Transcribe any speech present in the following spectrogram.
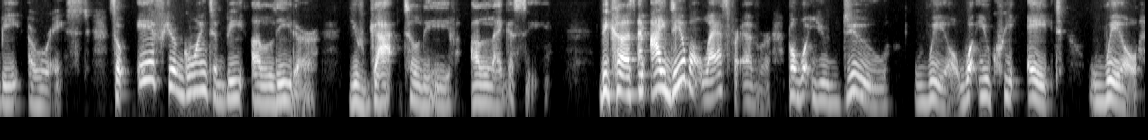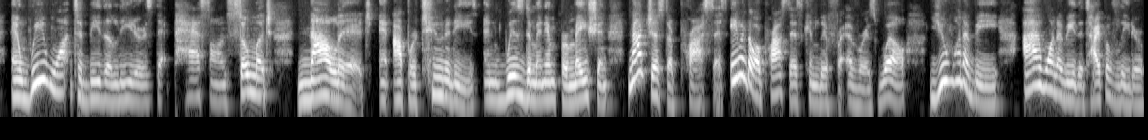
be erased. So if you're going to be a leader, you've got to leave a legacy because an idea won't last forever, but what you do will. What you create will. And we want to be the leaders that pass on so much knowledge and opportunities and wisdom and information, not just a process, even though a process can live forever as well. You want to be, I want to be the type of leader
